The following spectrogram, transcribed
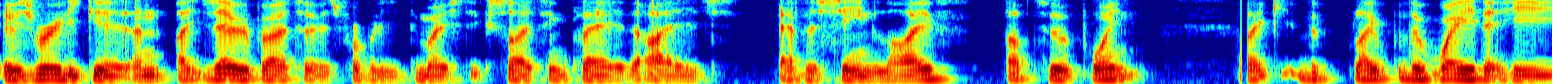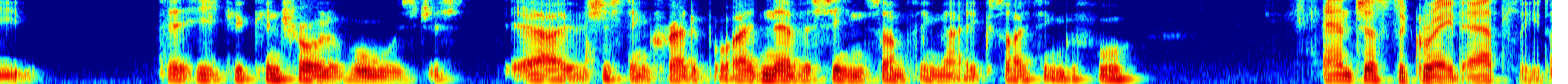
it was really good. And like Zé Roberto is probably the most exciting player that I had ever seen live up to a point. Like the like the way that he that he could control a ball was just yeah, it was just incredible. I'd never seen something that exciting before. And just a great athlete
